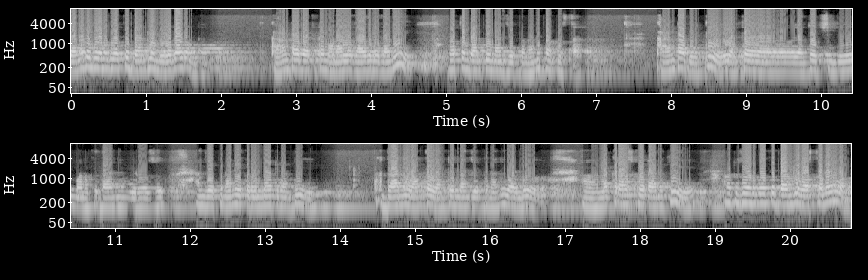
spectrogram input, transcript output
వెనక చూడబోతే దాంట్లో నిలబడి ఉంది. కాంటా పెట్టడం మనల్లో కాదులే కానీ మొత్తం పంపిందని చెప్పానని పంపిస్తారు. కాంటా పెట్టి ఎంత ఎంత వచ్చింది మనకి ధాన్యం ఈరోజు అని చెప్పినని ఇక్కడ ఉన్నటువంటి ధాన్యం అంతా ఎంత ఉందని చెప్పినని వాళ్ళు లెక్క రాసుకోవటానికి అటు చూడబోతే బండ్లు వస్తూనే ఉన్నాయి.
